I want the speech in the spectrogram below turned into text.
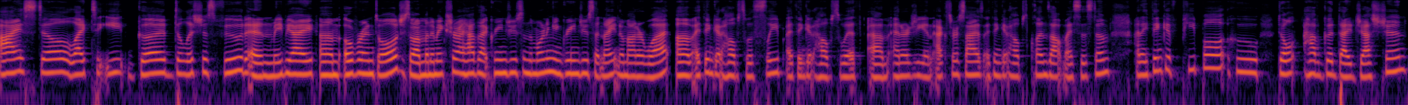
I still like to eat good, delicious food, and maybe I um, overindulge. So I'm going to make sure I have that green juice in the morning and green juice at night, no matter what. Um, I think it helps with sleep. I think it helps with um, energy and exercise. I think it helps cleanse out my system. And I think if people who don't have good digestion,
